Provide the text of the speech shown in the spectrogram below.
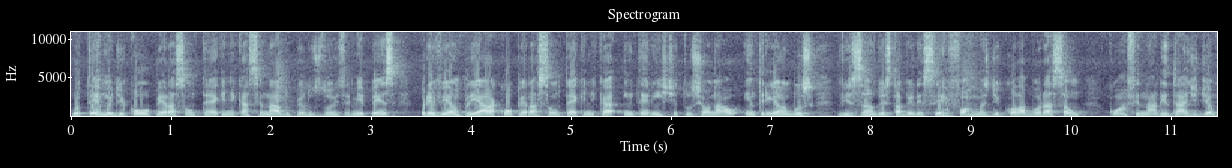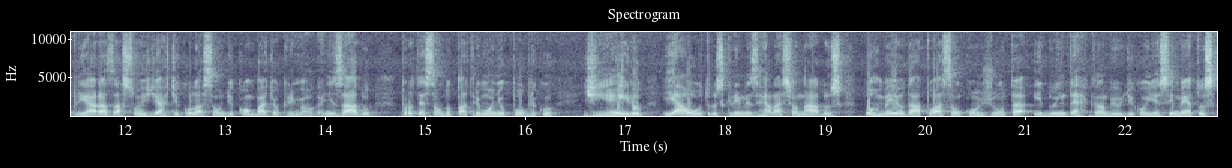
O termo de cooperação técnica assinado pelos dois MPs prevê ampliar a cooperação técnica inter interinstitucional entre ambos, visando estabelecer formas de colaboração com a finalidade de ampliar as ações de articulação de combate ao crime organizado, proteção do patrimônio público, dinheiro e a outros crimes relacionados por meio da atuação conjunta e do intercâmbio de conhecimentos,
